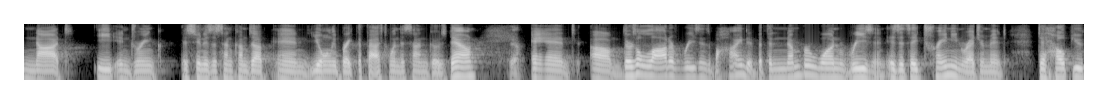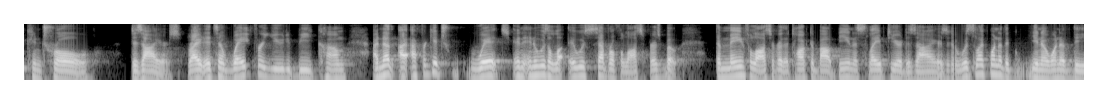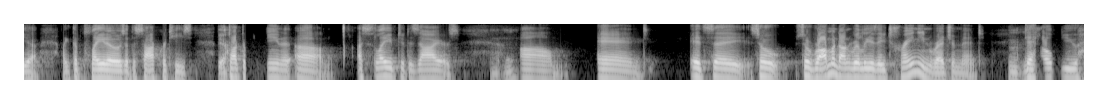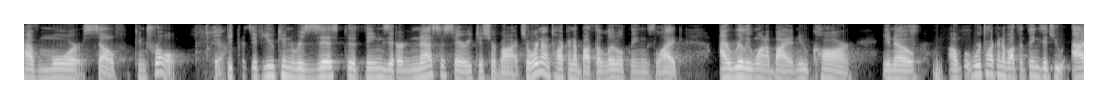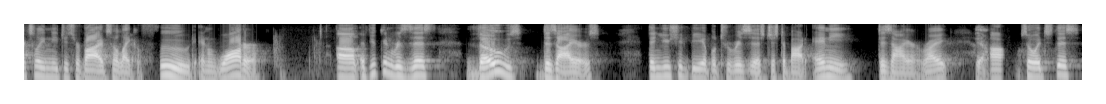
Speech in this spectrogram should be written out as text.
not eat and drink as soon as the sun comes up and you only break the fast when the sun goes down? Yeah. And um, there's a lot of reasons behind it, but the number one reason is it's a training regimen to help you control desires, right? It's a way for you to become another. I, I forget which, and, and it was a lot. It was several philosophers, but the main philosopher that talked about being a slave to your desires. It was like one of the, you know, one of the uh, like the Plato's or the Socrates. They Yeah. talked about being a, um, a slave to desires Mhm. um, and it's a so so Ramadan really is a training regimen Mhm. to help you have more self control. Yeah. Because if you can resist the things that are necessary to survive, so we're not talking about the little things like I really want to buy a new car. You know, uh, we're talking about the things that you actually need to survive. So like food and water. Um, if you can resist those desires, then you should be able to resist just about any desire, right? Yeah. Um, so it's this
